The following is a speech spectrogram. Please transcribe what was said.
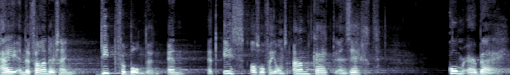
Hij en de Vader zijn diep verbonden en het is alsof Hij ons aankijkt en zegt, kom erbij.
